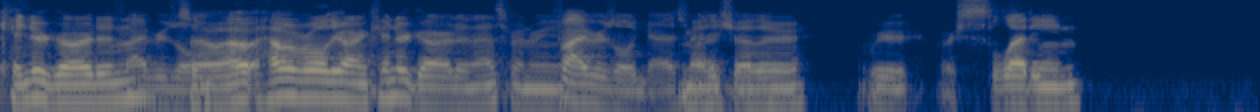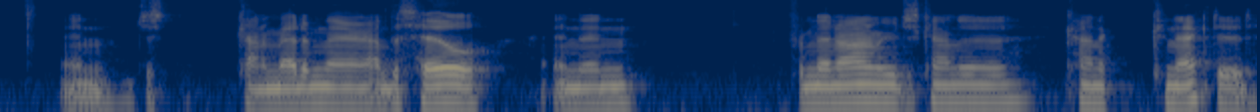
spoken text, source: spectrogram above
kindergarten. Five years old. So how- however old you are in kindergarten, that's when we Five years old, guys. met each old. other. We were, we were sledding and just kind of met him there on this hill. And then from then on, we were just kind of kind of connected.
